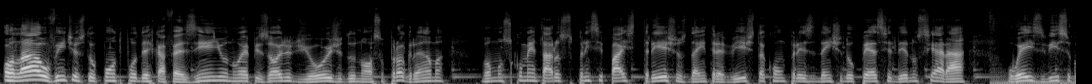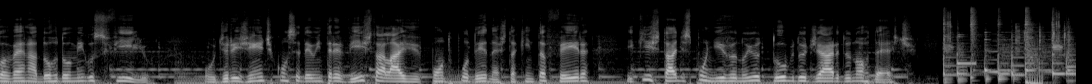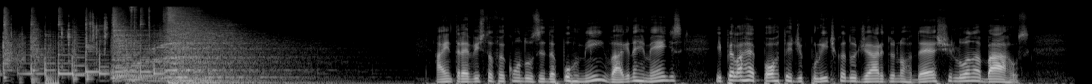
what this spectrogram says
Olá, ouvintes do Ponto Poder Cafezinho. No episódio de hoje do nosso programa, vamos comentar os principais trechos da entrevista com o presidente do PSD no Ceará, o ex-vice-governador Domingos Filho. O dirigente concedeu entrevista à live Ponto Poder nesta quinta-feira e que está disponível no YouTube do Diário do Nordeste. A entrevista foi conduzida por mim, Wagner Mendes, e pela repórter de política do Diário do Nordeste, Luana Barros,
